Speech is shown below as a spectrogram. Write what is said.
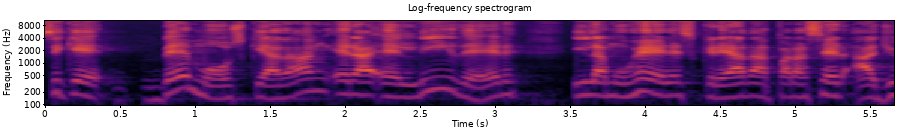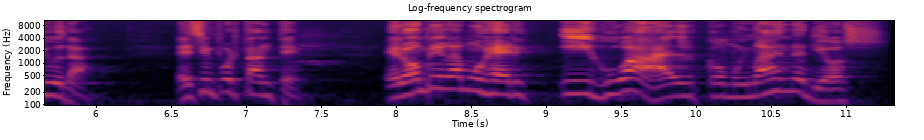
Así que vemos que Adán era el líder y la mujer es creada para ser ayuda. Es importante. El hombre y la mujer igual como imagen de Dios,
